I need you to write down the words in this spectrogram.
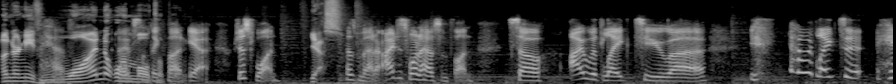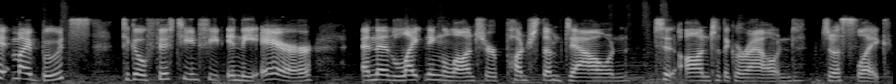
Underneath have- one or multiple? fun. Yeah, just one. Yes. Doesn't matter. I just want to have some fun. So I would like to, uh, I would like to hit my boots to go 15 feet in the air, and then lightning launcher punch them down to onto the ground, just like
